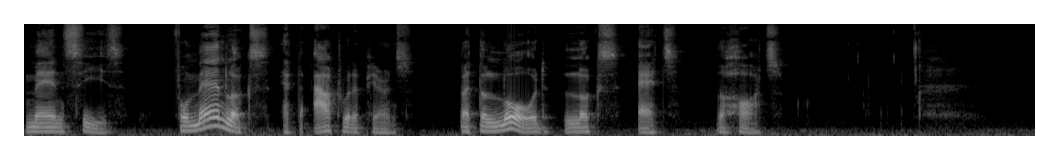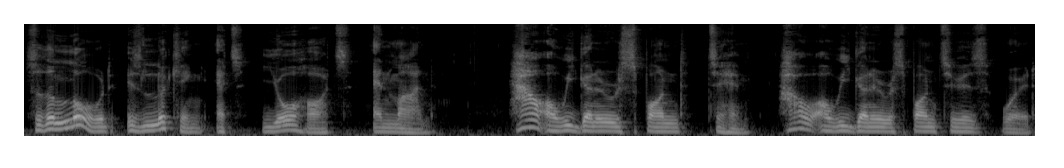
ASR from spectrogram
man sees. For man looks at the outward appearance, but the Lord looks at the heart. So the Lord is looking at your heart and mine. How are we going to respond to Him? How are we going to respond to His word?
